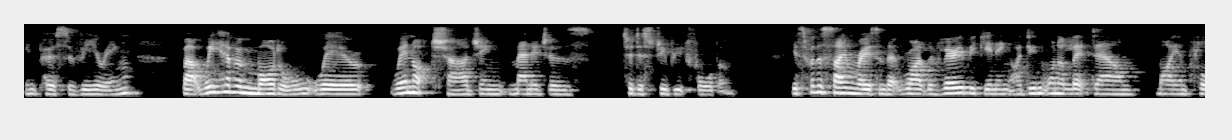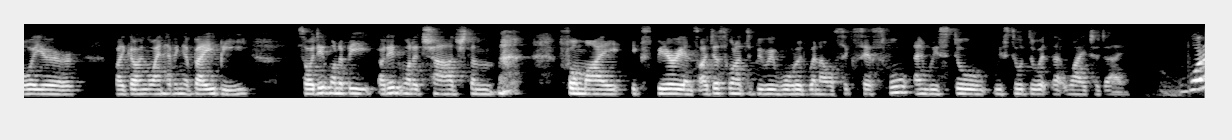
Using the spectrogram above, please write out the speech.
in persevering. But we have a model where we're not charging managers to distribute for them. It's for the same reason that right at the very beginning, I didn't want to let down my employer by going away and having a baby. So I didn't want to be, I didn't want to charge them for my experience. I just wanted to be rewarded when I was successful, and we still we still do it that way today. What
